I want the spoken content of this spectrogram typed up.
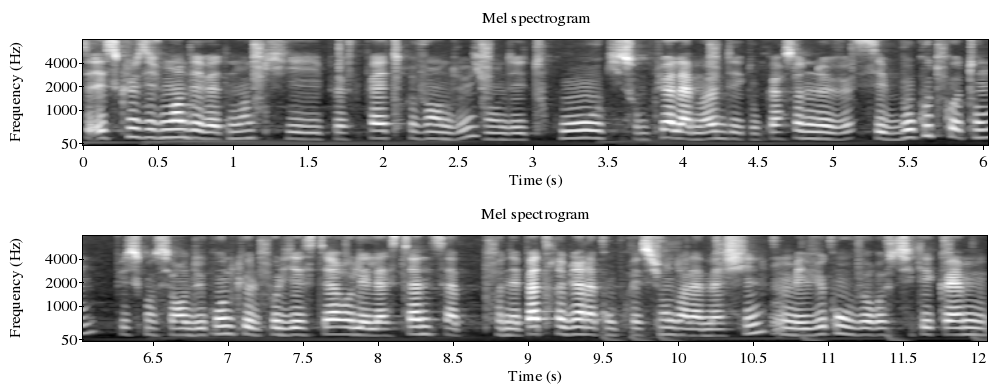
C'est exclusivement des vêtements qui ne peuvent pas être vendus, qui ont des trous, qui sont plus à la mode et que personne ne veut. C'est beaucoup de coton, puisqu'on s'est rendu compte que le polyester ou l'élastane, ça prenait pas très bien la compression dans la machine. Mais vu qu'on veut recycler quand même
